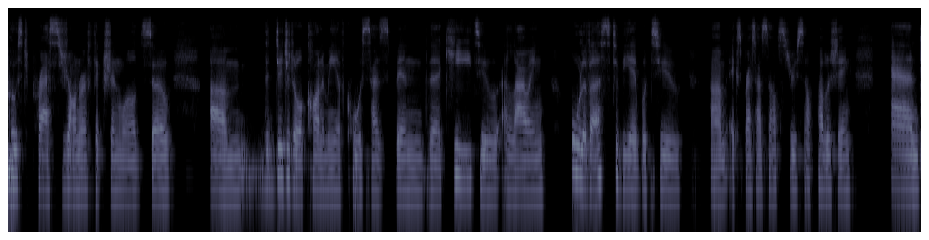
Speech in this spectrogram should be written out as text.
post-press genre fiction world. So um, the digital economy, of course, has been the key to allowing all of us to be able to um, express ourselves through self-publishing. And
